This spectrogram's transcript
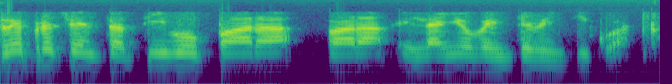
representativo para, para el año 2024.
